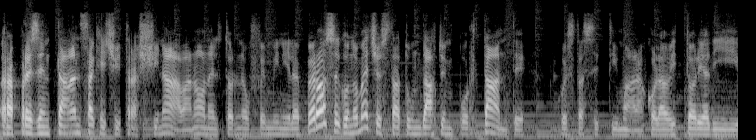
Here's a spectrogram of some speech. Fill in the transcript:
rappresentanza che ci trascinava no? nel torneo femminile. Però secondo me c'è stato un dato importante questa settimana con la vittoria di,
